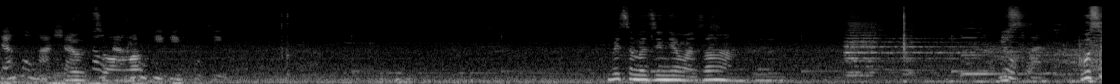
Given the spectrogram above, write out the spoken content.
然后马上到达目的地附近。为什么今天晚上很黑？右转，不是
